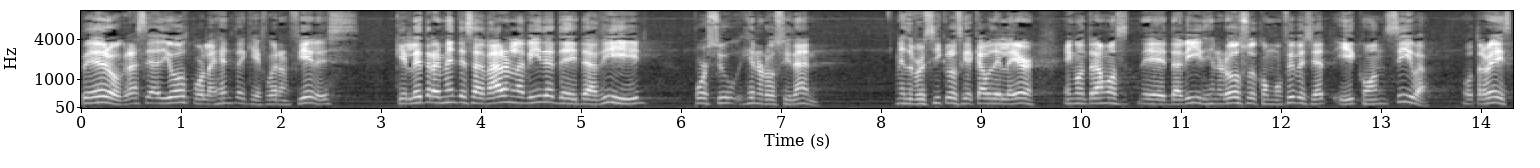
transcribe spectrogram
Pero gracias a Dios por la gente que fueron fieles, que literalmente salvaron la vida de David por su generosidad. En los versículos que acabo de leer, encontramos de David generoso con Mephibosheth y con Siba. Otra vez,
